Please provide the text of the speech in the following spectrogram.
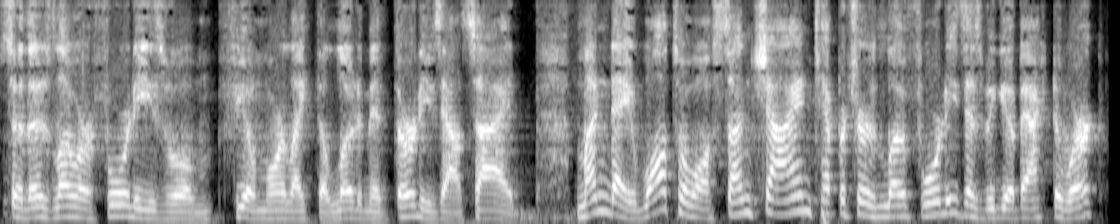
so those lower 40s will feel more like the low to mid 30s outside. Monday, wall to wall sunshine, temperatures low 40s as we go back to work.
